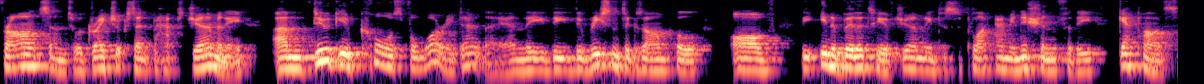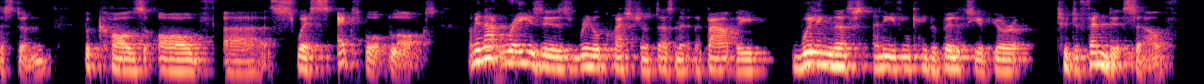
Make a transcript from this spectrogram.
France and to a greater extent perhaps Germany um, do give cause for worry, don't they? And the, the the recent example of the inability of Germany to supply ammunition for the Gepard system because of uh, Swiss export blocks. I mean, that raises real questions, doesn't it, about the willingness and even capability of Europe to defend itself.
